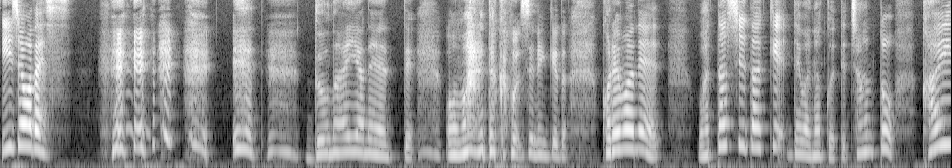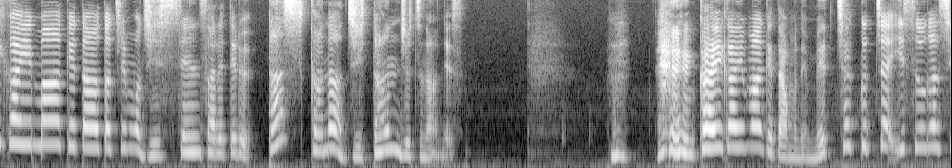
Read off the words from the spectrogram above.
以上です えどないやねんって思われたかもしれんけどこれはね私だけではなくてちゃんと海外マーケターたちも実践されてる確かな時短術なんです。うん 海外マーケターもねめちゃくちゃ忙し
